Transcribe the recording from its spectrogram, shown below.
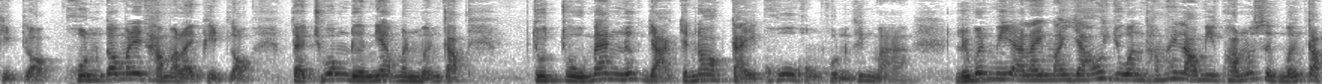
ผิดหรอก คุณก็ไม่ได้ทำอะไรผิดหรอก แต่ช่วงเดือนเนี้ยมันเหมือนกับจู่ๆแม่งนึกอยากจะนอกใจคู่ของคุณขึ้นมา หรือมันมีอะไรมาเย้ายวนทำให้เรามีความรู้สึกเหมือนกับ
